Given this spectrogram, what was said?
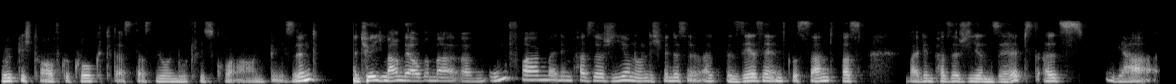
wirklich drauf geguckt, dass das nur Nutri-Score A und B sind. Natürlich machen wir auch immer ähm, Umfragen bei den Passagieren und ich finde es sehr, sehr interessant, was bei den Passagieren selbst als ja,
